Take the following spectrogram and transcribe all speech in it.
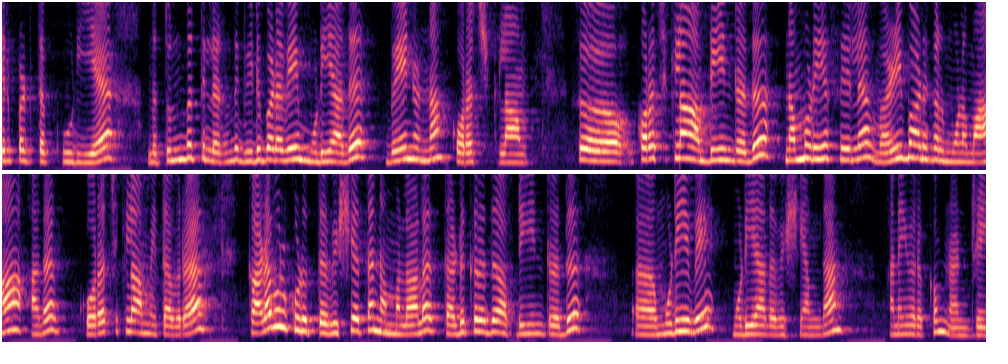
ஏற்படுத்தக்கூடிய அந்த துன்பத்திலிருந்து விடுபடவே முடியாது. வேணும்னா குறைச்சிக்கலாம். ஸோ குறைச்சிக்கலாம் அப்படின்றது நம்முடைய சில வழிபாடுகள் மூலமாக அதை குறைச்சிக்கலாமே தவிர கடவுள் கொடுத்த விஷயத்த நம்மளால் தடுக்கிறது அப்படின்றது முடியவே முடியாத விஷயம்தான். அனைவருக்கும் நன்றி.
